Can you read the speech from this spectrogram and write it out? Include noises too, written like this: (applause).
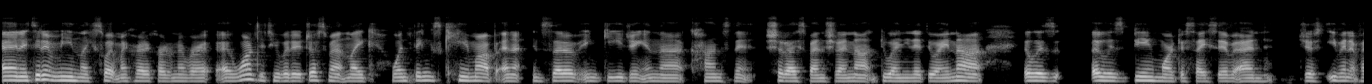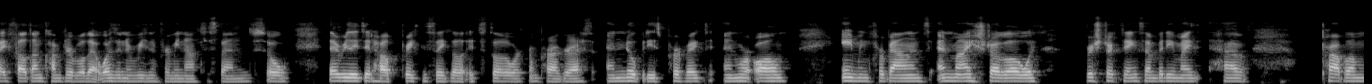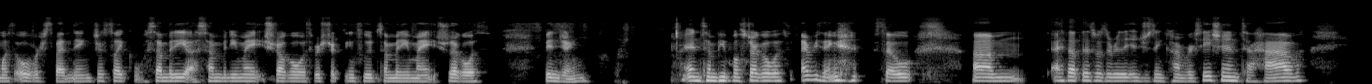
And it didn't mean like swipe my credit card whenever I, I, wanted to, but it just meant like when things came up and instead of engaging in that constant should I spend, should I not, do I need it, do I not, it was it was being more decisive and just even if I felt uncomfortable, that wasn't a reason for me not to spend. So that really did help break the cycle. It's still a work in progress and nobody's perfect and we're all aiming for balance. And my struggle with restricting somebody might have problem with overspending just like somebody uh, somebody might struggle with restricting food somebody might struggle with binging. And some people struggle with everything. (laughs) So um, i thought this was a really interesting conversation to have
